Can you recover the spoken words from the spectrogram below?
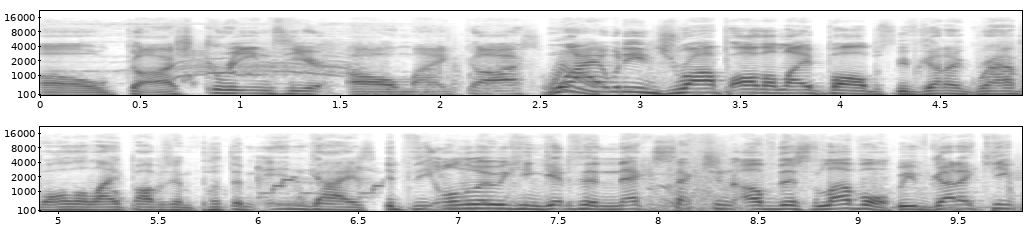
Oh, gosh. Green's here. Oh, my gosh. Why would he drop all the light bulbs? We've got to grab all the light bulbs and put them in, guys. It's the only way we can get to the next section of this level. We've got to keep...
